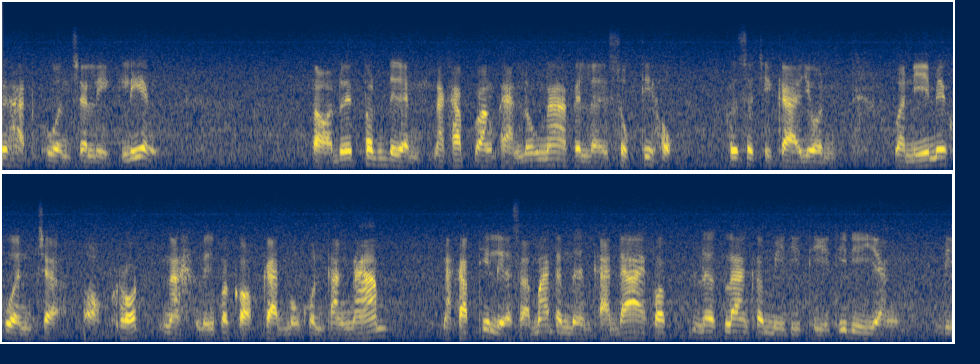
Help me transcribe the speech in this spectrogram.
ฤหัสควรจะหลีกเลี่ยง ต่อด้วยต้นเดือนนะครับ วางแผนล่วงหน้าไปเลยศุกร์ที่ 6 พฤศจิกายน วันนี้ไม่ควรจะออกรถนะหรือประกอบการมงคลทางน้ำนะครับที่เหลือสามารถดำเนินการได้ เพราะเลิกล่างก็มีดีถีที่ดีอย่างดี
